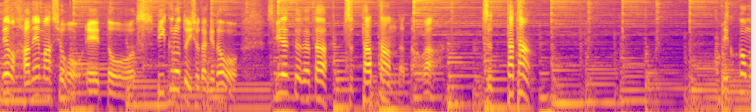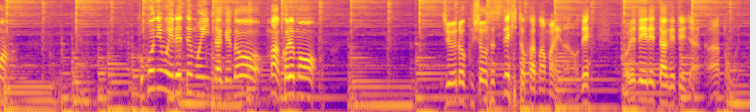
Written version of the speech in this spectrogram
ー、でも跳ねましょう、えーと、スピークローと一緒だけどスピークローだったらツッタタンだったのがツッタタン。でここもここにも入れてもいいんだけどまあこれも16小節で一塊なのでこれで入れてあげてんじゃないかなと思います。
